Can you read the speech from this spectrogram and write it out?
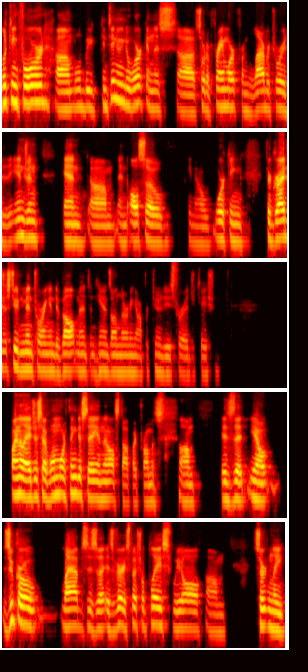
looking forward, um, we'll be continuing to work in this, uh, sort of framework from the laboratory to the engine and, um, and also, you know, working through graduate student mentoring and development and hands-on learning opportunities for education. Finally, I just have one more thing to say and then I'll stop, I promise. Um, is that, you know, Zucrow Labs is a, is a very special place. We all um, certainly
